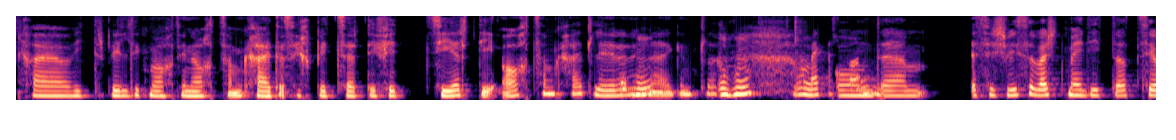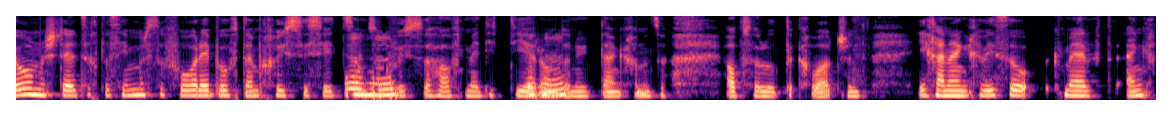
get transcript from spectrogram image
ich habe ja Weiterbildung gemacht in Achtsamkeit, also ich bin zertifizierte Achtsamkeit-Lehrerin mhm. eigentlich. Mhm. Und ähm, es ist wie so, weißt, die Meditation, man stellt sich das immer so vor, eben auf dem Küssen sitzen mhm. und so mhm. gewissenhaft meditieren mhm. und an nichts denken und so. Absoluter Quatsch. Und ich habe eigentlich wie so gemerkt, eigentlich,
